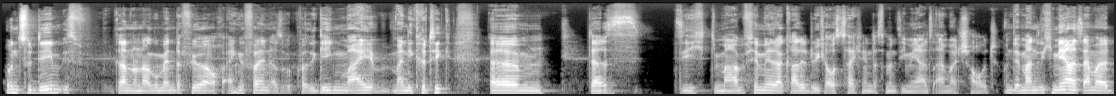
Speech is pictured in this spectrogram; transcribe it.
Und zudem ist gerade noch ein Argument dafür auch eingefallen, also quasi gegen mei- meine Kritik, ähm, dass sich die Marvel-Filme da gerade durchaus zeichnen, dass man sie mehr als einmal schaut. Und wenn man sich mehr als einmal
